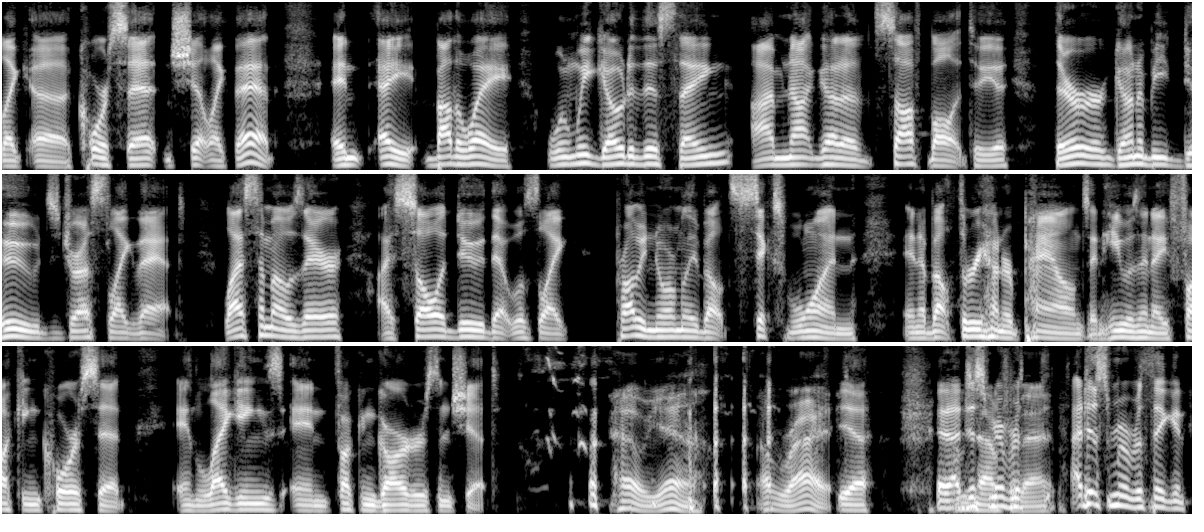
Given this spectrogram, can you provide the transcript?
like a corset and shit like that. And hey, by the way, when we go to this thing, I'm not gonna softball it to you. There are gonna be dudes dressed like that. Last time I was there, I saw a dude that was like probably normally about six one and about 300 pounds and he was in a fucking corset and leggings and fucking garters and shit Hell yeah. All right. yeah and i I'm just remember i just remember thinking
